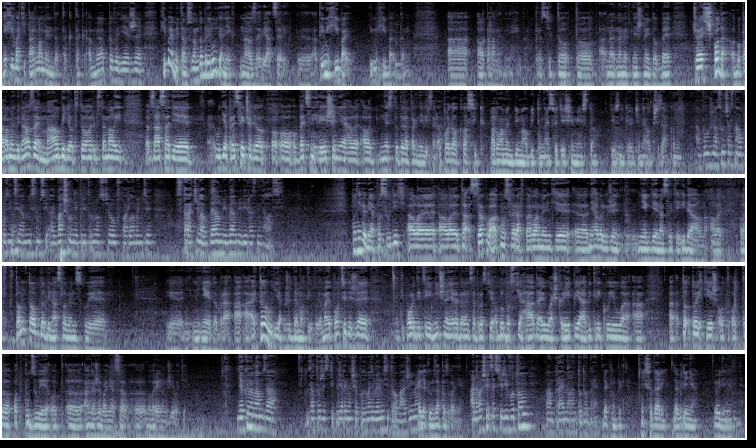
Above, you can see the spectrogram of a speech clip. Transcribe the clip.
nechýba ti parlament? A, tak, tak, a moja odpoveď je, že chýbajú mi tam, sú tam dobrí ľudia niek- naozaj viacerí. E, a tí mi chýbajú. Tí mi chýbajú tam. A, ale parlament mi nechýba. Proste to, to a na, najmä v dnešnej dobe, čo je škoda, lebo parlament by naozaj mal byť od toho, že by sme mali v zásade ľudia presvedčať o, o, o vecných riešeniach, ale, ale dnes to teda tak nevyzerá. Ako povedal klasik, parlament by mal byť to najsvetejšie miesto, kde vznikajú tie najlepšie zákony. A bohužiaľ súčasná opozícia, no. myslím si, aj vašou neprítomnosťou v parlamente stratila veľmi, veľmi výrazný hlas. To neviem ja posúdiť, ale, ale tá celková atmosféra v parlamente, e, nehovorím, že niekde na svete ideálna, ale, ale v tomto období na Slovensku je, je, nie, nie je dobrá. A, a aj to ľudí akože demotivuje. Majú pocit, že tí politici nič na nerobia, len sa proste o blbostiach hádajú a škriepia a vykrikujú a, a, a to, to ich tiež od, od, odpudzuje od uh, angažovania sa uh, vo verejnom živote. Ďakujeme vám za, za to, že ste prijali naše pozvanie, veľmi si to vážime. Ja ďakujem za pozvanie. A na vašej ceste životom vám prajeme len to dobré. Ďakujem pekne. Nech sa darí. Dovidenia. Dovidenia. Dovidenia.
